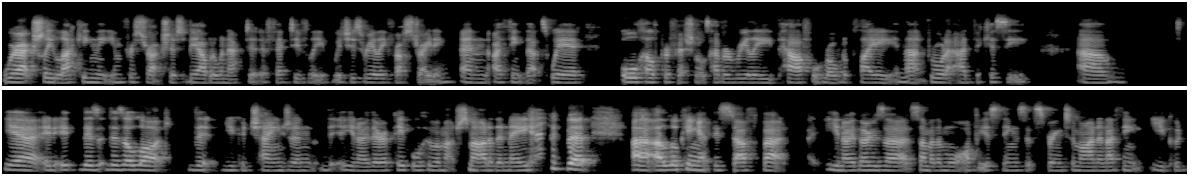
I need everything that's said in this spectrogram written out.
we're actually lacking the infrastructure to be able to enact it effectively, which is really frustrating. And I think that's where all health professionals have a really powerful role to play in that broader advocacy. Um, yeah it, it, there's there's a lot that you could change and you know there are people who are much smarter than me that uh, are looking at this stuff but you know those are some of the more obvious things that spring to mind and i think you could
